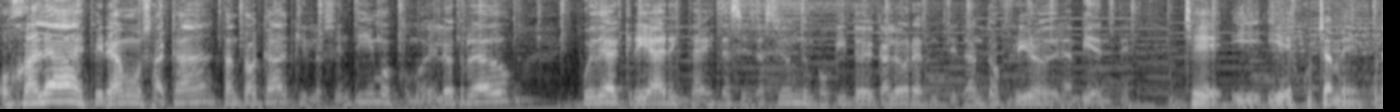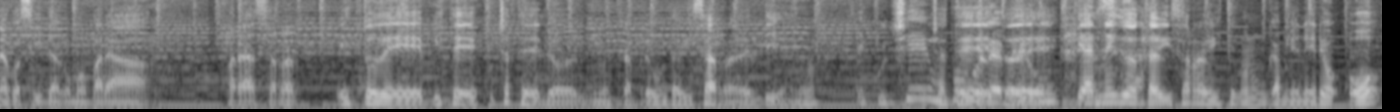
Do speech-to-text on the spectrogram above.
ojalá, esperamos acá, tanto acá, que lo sentimos, como del otro lado, pueda crear esta, esta sensación de un poquito de calor ante tanto frío del ambiente. Che, y, y escúchame una cosita como para, para cerrar. Esto de, viste, escuchaste lo- nuestra pregunta bizarra del día, ¿no? Escuché un ¿Escuchaste poco de la de pregunta. qué anécdota bizarra viste con un camionero o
